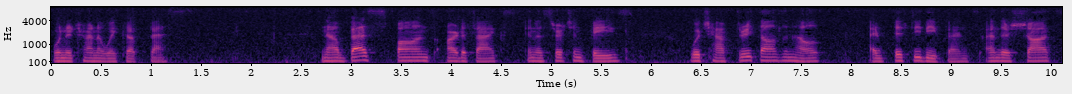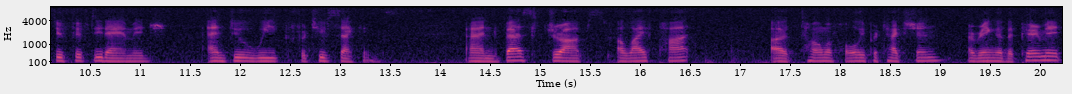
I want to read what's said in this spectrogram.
when you're trying to wake up Bes. Now Bes spawns artifacts in a certain phase, which have 3000 health and 50 defense, and their shots do 50 damage and do weak for 2 seconds. And Bes drops a life pot, a tome of holy protection, a ring of the pyramid,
